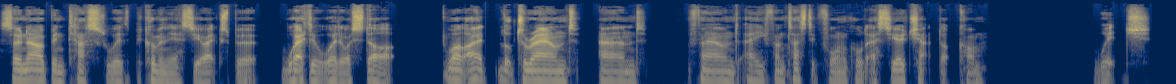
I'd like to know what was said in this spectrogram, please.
So now I've been tasked with becoming the SEO expert. Where do where do I start? Well, I looked around and found a fantastic forum called SEOchat.com, which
